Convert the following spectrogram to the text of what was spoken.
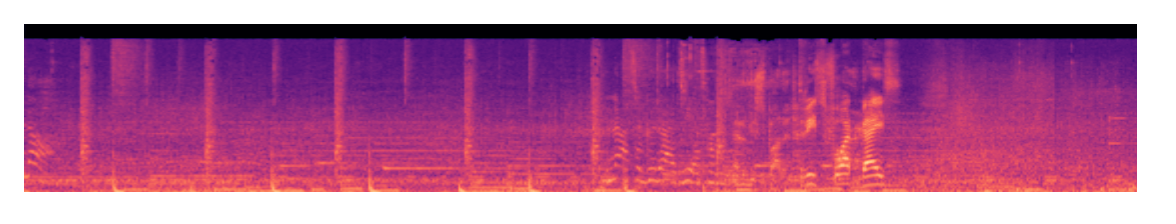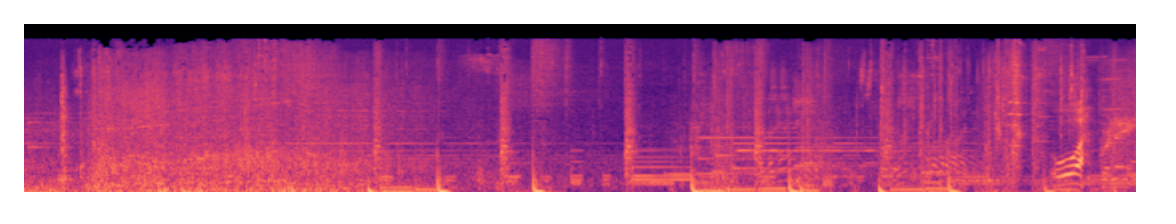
No. Not a good idea, Camille. Enemy spotted. Three squad guys Boa. Grenade.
